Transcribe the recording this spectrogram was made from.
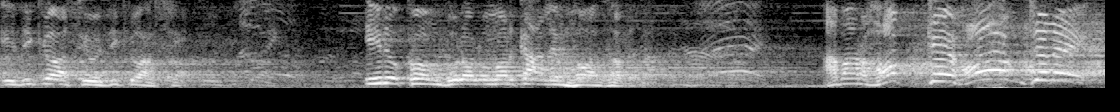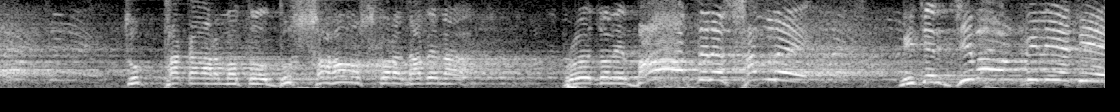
এদিকেও আসি, ওইদিকেও আসি। এরকম আলেম না। আবার হককে হক জেনে চুপ থাকার মতো দুঃসাহস করা যাবে না। প্রয়োজনে বাতিলের সামনে নিজের জীবন বিলিয়ে দিয়ে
